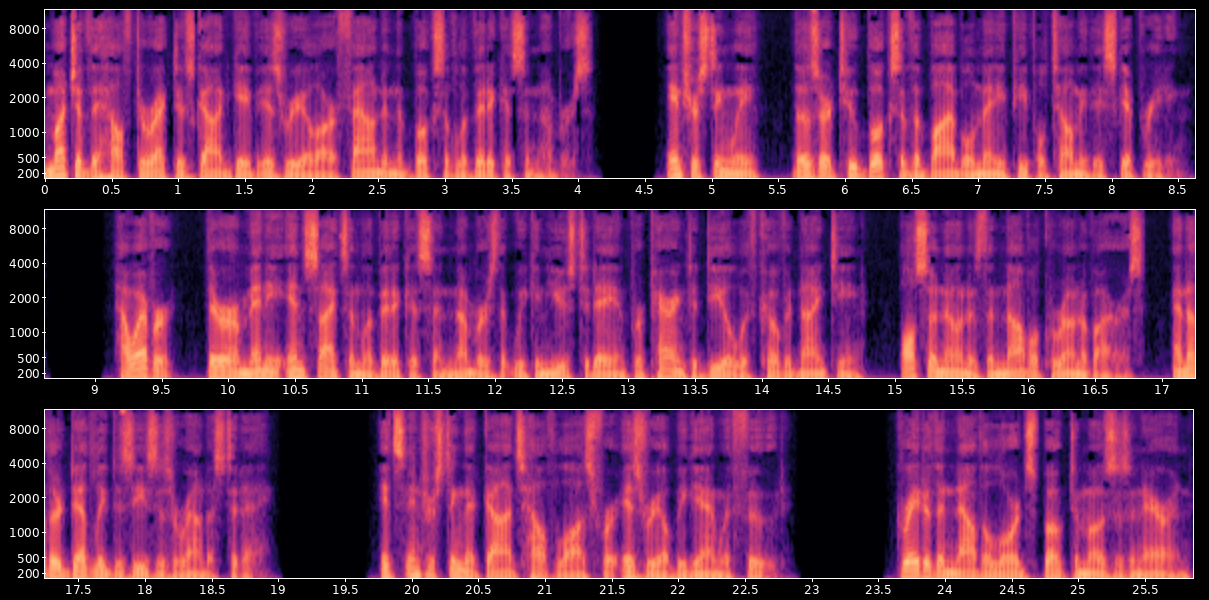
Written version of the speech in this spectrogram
Much of the health directives God gave Israel are found in the books of Leviticus and Numbers. Interestingly, those are two books of the Bible many people tell me they skip reading. However, there are many insights in Leviticus and Numbers that we can use today in preparing to deal with COVID 19, also known as the novel coronavirus, and other deadly diseases around us today. It's interesting that God's health laws for Israel began with food. Greater than now, the Lord spoke to Moses and Aaron,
